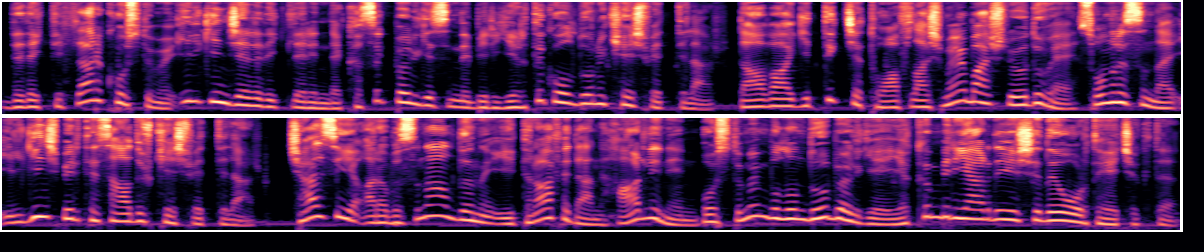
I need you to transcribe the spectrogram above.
Dedektifler kostümü ilk incelediklerinde kasık bölgesinde bir yırtık olduğunu keşfettiler. Dava gittikçe tuhaflaşmaya başlıyordu ve sonrasında ilginç bir tesadüf keşfettiler. Chelsea'yi arabasına aldığını itiraf eden Harley'nin kostümün bulunduğu bölgeye yakın bir yerde yaşadığı ortaya çıktı.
